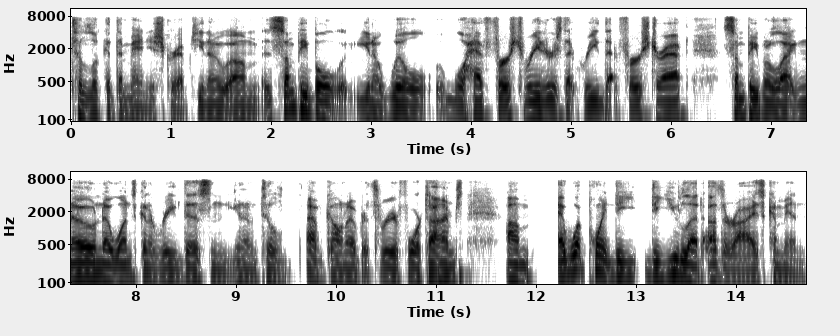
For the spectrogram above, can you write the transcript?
to look at the manuscript? You know, um, some people, you know, will will have first readers that read that first draft. Some people are like, no, no one's going to read this, and you know, until I've gone over three or four times. Um, at what point do you, do you let other eyes come in?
